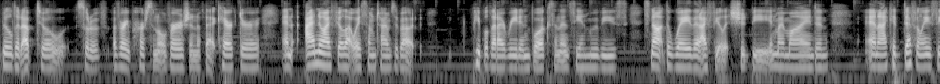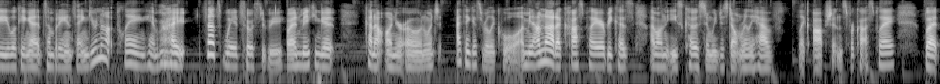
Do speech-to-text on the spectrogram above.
build it up to a, sort of a very personal version of that character. And I know I feel that way sometimes about people that I read in books and then see in movies. It's not the way that I feel it should be in my mind and and I could definitely see looking at somebody and saying, You're not playing him right. That's the way it's supposed to be. And making it kind of on your own, which I think it's really cool. I mean, I'm not a cosplayer because I'm on the East Coast and we just don't really have like options for cosplay, but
